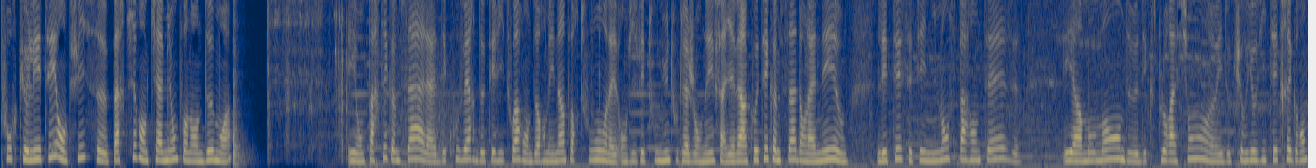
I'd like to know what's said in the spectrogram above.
pour que l'été on puisse partir en camion pendant deux mois et on partait comme ça à la découverte de territoires, on dormait n'importe où, on, vivait tout nu toute la journée. Enfin, il y avait un côté comme ça dans l'année où l'été c'était une immense parenthèse et un moment d'exploration euh, et de curiosité très grand.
